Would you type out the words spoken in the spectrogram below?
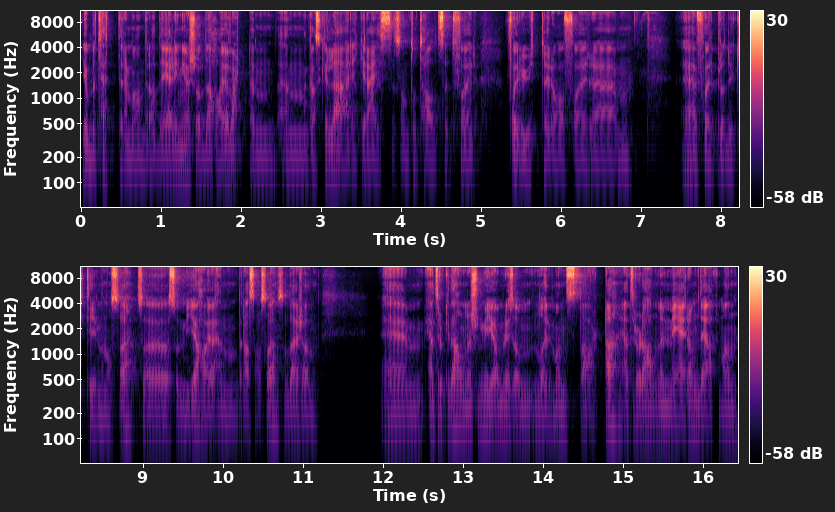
jobbe tettere med andre avdelinger. Så det har jo vært en, en ganske lærerik reise sånn totalt sett for, for Ruter og for, eh, eh, for produktteamen også. Så, så mye har jo endra seg også. Så det er sånn eh, Jeg tror ikke det handler så mye om liksom når man starta. Jeg tror det handler mer om det at man,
